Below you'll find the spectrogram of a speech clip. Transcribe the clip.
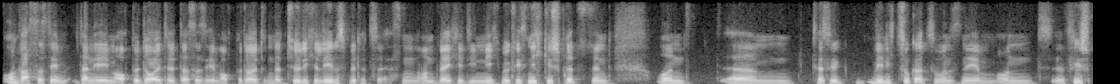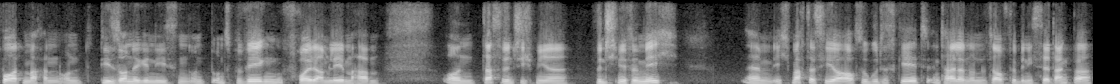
und was das dann eben auch bedeutet, dass es eben auch bedeutet, natürliche Lebensmittel zu essen und welche, die nicht, möglichst nicht gespritzt sind und ähm, dass wir wenig Zucker zu uns nehmen und äh, viel Sport machen und die Sonne genießen und uns bewegen, Freude am Leben haben. Und das wünsche ich mir, wünsche ich mir für mich. Ähm, ich mache das hier auch so gut es geht in Thailand und dafür bin ich sehr dankbar.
